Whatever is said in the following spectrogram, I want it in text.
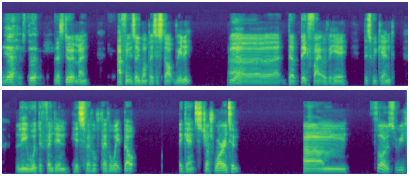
Yeah, let's do it. Let's do it, man. I think there's only one place to start, really. Yeah. Uh, the big fight over here this weekend. Leigh Wood defending his feather, featherweight belt against Josh Warrington. Um, Flowz, we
